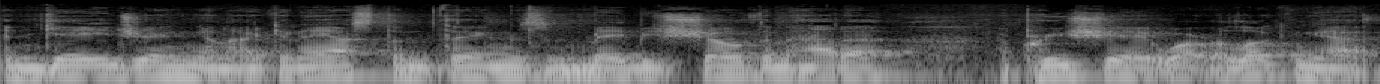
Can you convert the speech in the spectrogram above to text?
engaging, and I can ask them things and maybe show them how to appreciate what we're looking at.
